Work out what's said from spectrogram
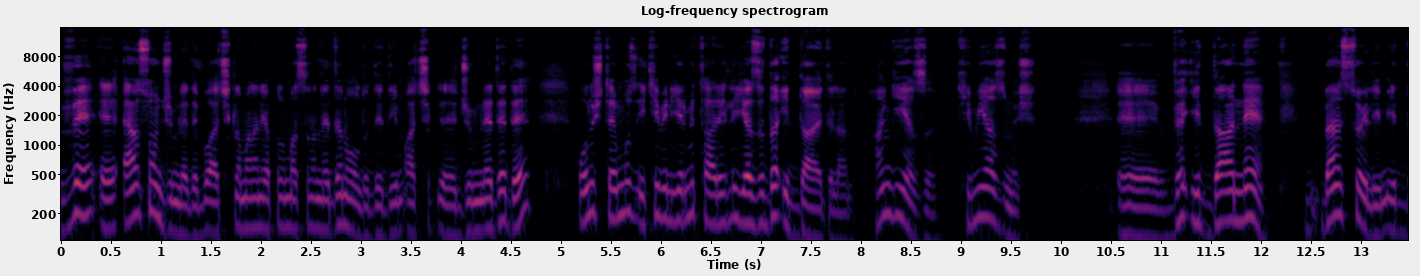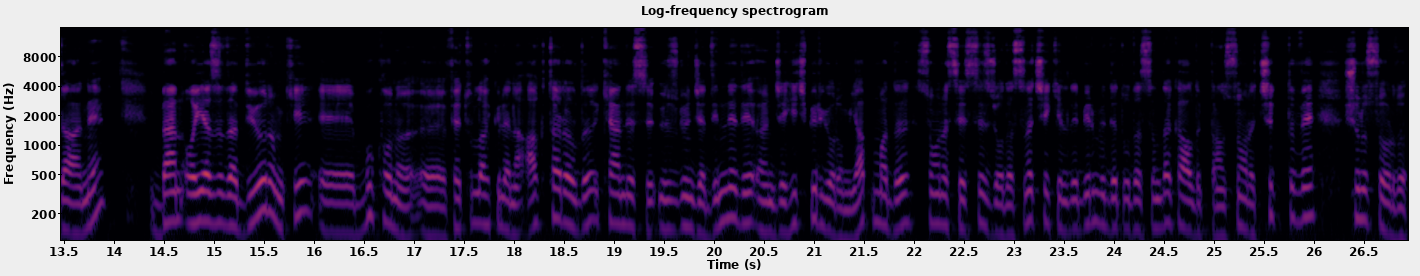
Ve e, en son cümlede bu açıklamanın yapılmasına neden oldu dediğim açık e, cümlede de 13 Temmuz 2020 tarihli yazıda iddia edilen hangi yazı? Kim yazmış? E, ve iddia ne? Ben söyleyeyim iddia ne? Ben o yazıda diyorum ki e, bu konu e, Fethullah Gülen'e aktarıldı. Kendisi üzgünce dinledi. Önce hiçbir yorum yapmadı. Sonra sessizce odasına çekildi. Bir müddet odasında kaldıktan sonra çıktı ve şunu sordu.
